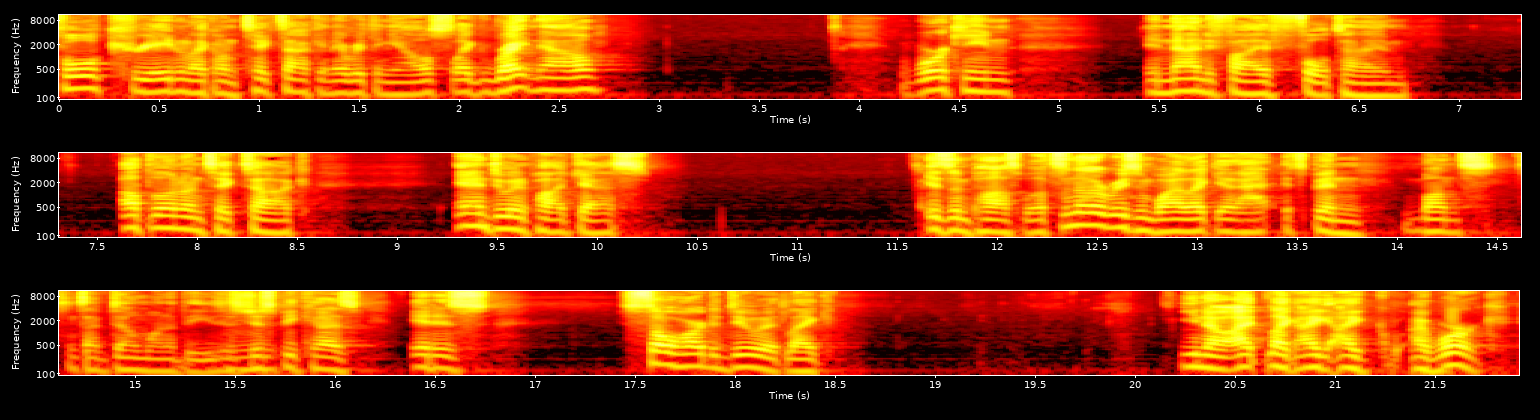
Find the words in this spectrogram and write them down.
full creating like on TikTok and everything else. Like right now, working in 95 full time, uploading on TikTok and doing podcasts is impossible. It's another reason why like it, it's been months since I've done one of these. It's mm-hmm. just because it is so hard to do it. Like you know, I like I I, I work,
